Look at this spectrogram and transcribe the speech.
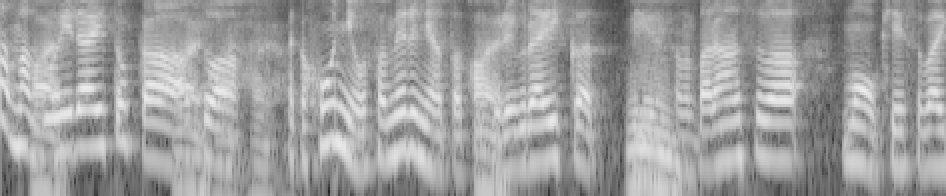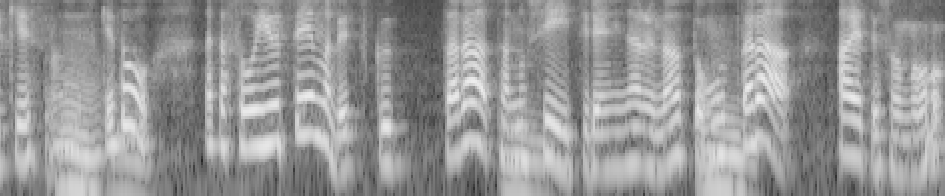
はまはい。あご依頼とか、はいあとははい。はいはいなんか本に収めるにあたってどれぐらいいいかっていう、はいそのバランスはもうケースバイケースなんですけど、うんうんなんかそういうテーマで作ったら楽しい一連になるなと思ったら、あえてその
